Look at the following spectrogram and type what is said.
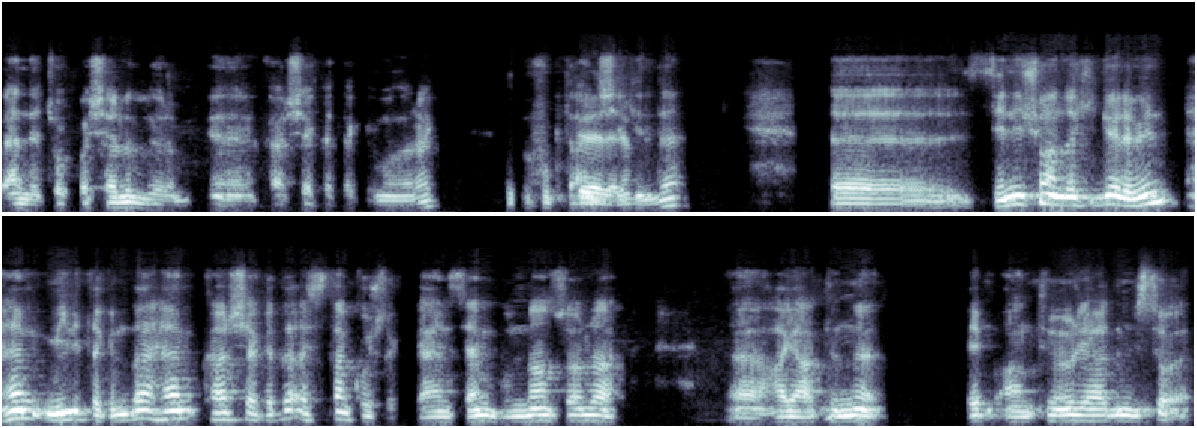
ben de çok başarılı buluyorum e, Karşıyaka takımı olarak. Ufuk da aynı ederim. şekilde. Ee, senin şu andaki görevin hem milli takımda hem Karşıyaka'da asistan koçluk. Yani sen bundan sonra e, hayatını hep antrenör yardımcısı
